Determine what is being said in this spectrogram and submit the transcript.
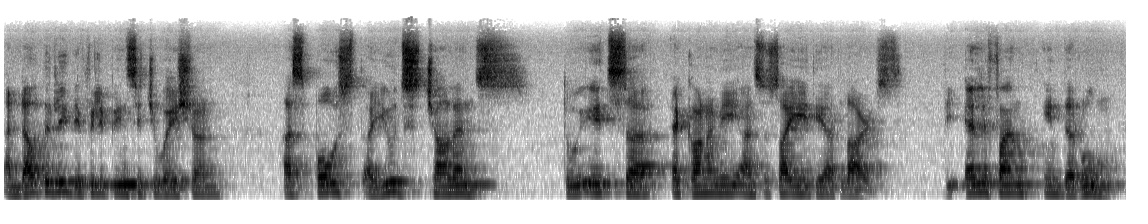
Undoubtedly, the Philippine situation has posed a huge challenge to its uh, economy and society at large. The elephant in the room.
